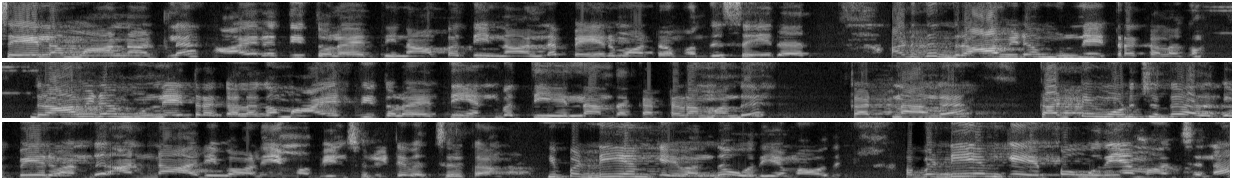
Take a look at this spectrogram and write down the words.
சேலம் மாநாட்டுல ஆயிரத்தி தொள்ளாயிரத்தி நாற்பத்தி நாலுல பெயர் மாற்றம் வந்து செய்யறாரு அடுத்து திராவிட முன்னேற்ற கழகம். திராவிட முன்னேற்ற கழகம் ஆயிரத்தி தொள்ளாயிரத்தி எண்பத்தி ஏழுல அந்த கட்டடம் வந்து கட்டினாங்க. கட்டி முடிச்சது அதுக்கு பேர் வந்து அண்ணா அறிவாலயம் அப்படின்னு சொல்லிட்டு வச்சிருக்காங்க. இப்ப டிஎம்கே வந்து உதயமாகுது. அப்ப டிஎம்கே எப்ப உதயமாச்சுன்னா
